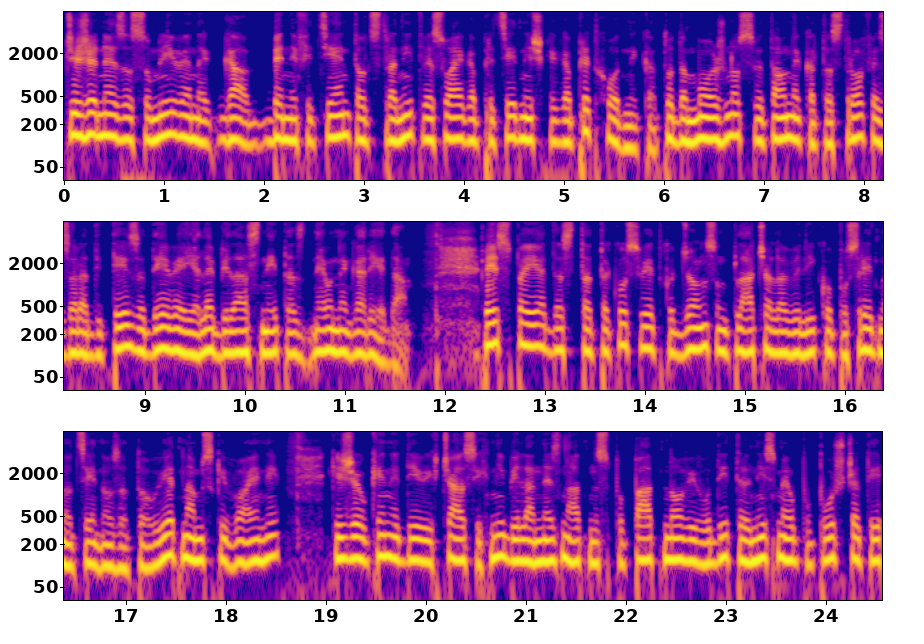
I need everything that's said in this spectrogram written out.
če že ne za sumljivega beneficijenta odstranitve svojega predsedniškega predhodnika. To, da možnost svetovne katastrofe zaradi te zadeve je le bila sneta z dnevnega reda. Res pa je, da sta tako svet kot Johnson plačala veliko posredno ceno za to. V vietnamski vojni, ki že v Kennedyjevih časih ni bila neznaten spopad, novi voditelj ni smel popuščati,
